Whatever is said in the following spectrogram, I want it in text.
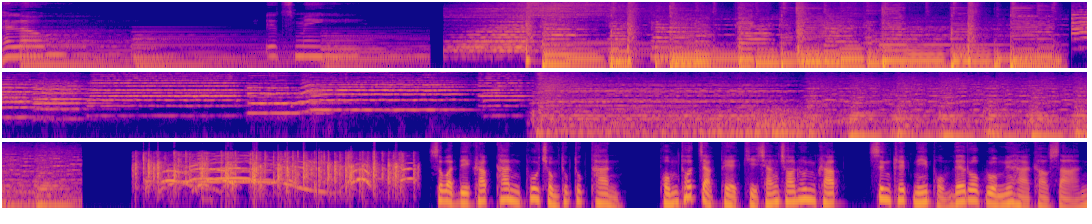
Hello, it's me. สวัสดีครับท่านผู้ชมทุกๆทท่าน ผมทศจากเพจขี่ช้างช้อนหุ้นครับ ซึ่งคลิปนี้ผมได้รวบรวมเนื้อหาข่าวสาร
